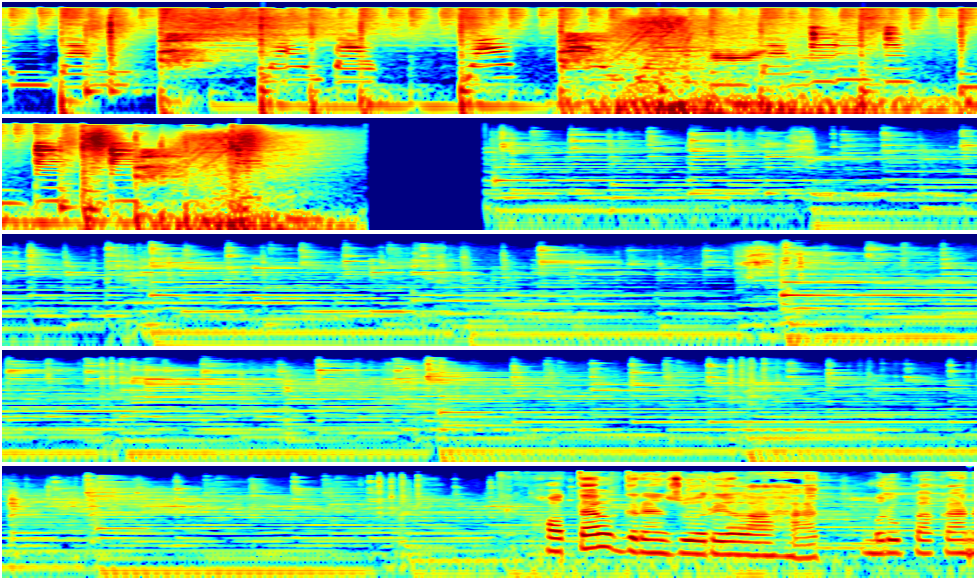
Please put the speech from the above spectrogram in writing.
Hotel Grand Zuri Lahat merupakan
